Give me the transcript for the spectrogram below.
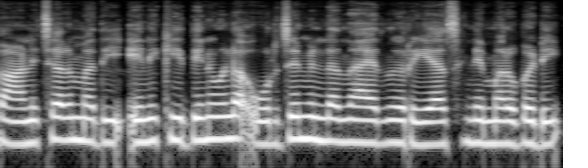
കാണിച്ചാൽ മതി. എനിക്ക് ഇതിനുള്ള ഊർജമില്ലെന്നായിരുന്നു റിയാസിന്റെ മറുപടി.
